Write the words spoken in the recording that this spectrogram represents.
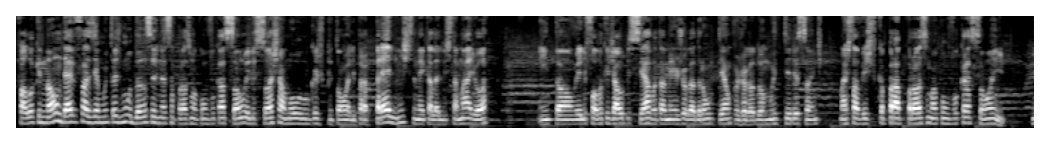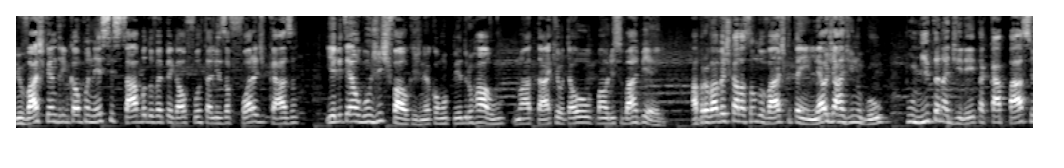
falou que não deve fazer muitas mudanças nessa próxima convocação, ele só chamou o Lucas Piton ali para pré-lista, né, aquela lista maior. Então ele falou que já observa também o jogador há um tempo, um jogador muito interessante, mas talvez fica para a próxima convocação aí. E o Vasco entra em campo nesse sábado, vai pegar o Fortaleza fora de casa, e ele tem alguns desfalques, né, como o Pedro Raul no ataque ou até o Maurício Barbieri. A provável escalação do Vasco tem Léo Jardim no gol, Pumita na direita, Capasso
